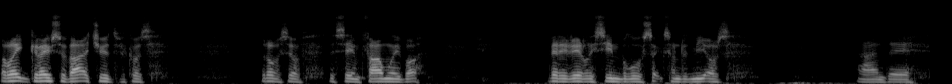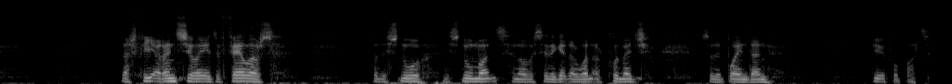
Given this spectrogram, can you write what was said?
They're like grouse with attitude because they're obviously of the same family but very rarely seen below 600 metres and uh, their feet are insulated with feathers for the snow, the snow months and obviously they get their winter plumage so they blend in. Beautiful birds.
